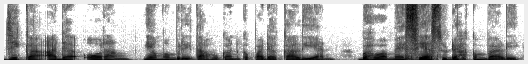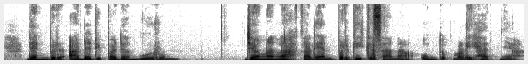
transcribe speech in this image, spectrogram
jika ada orang yang memberitahukan kepada kalian bahwa Mesias sudah kembali dan berada di padang gurun, janganlah kalian pergi ke sana untuk melihatnya.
